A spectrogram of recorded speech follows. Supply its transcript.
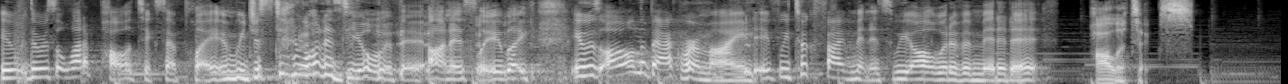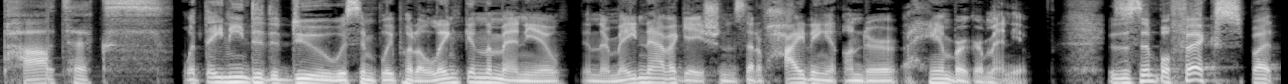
it. There was a lot of politics at play, and we just didn't want to deal with it, honestly. Like, it was all in the back of our mind. If we took five minutes, we all would have admitted it. Politics. Politics. What they needed to do was simply put a link in the menu in their main navigation instead of hiding it under a hamburger menu. It was a simple fix, but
